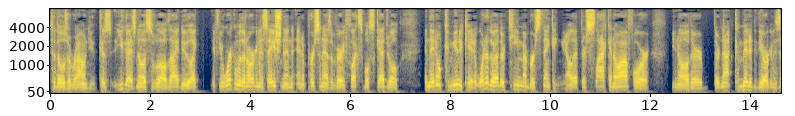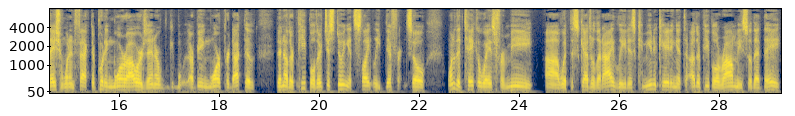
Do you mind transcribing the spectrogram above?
to those around you. Because you guys know this as well as I do. Like, if you're working with an organization and, and a person has a very flexible schedule and they don't communicate it, what are the other team members thinking? You know, that they're slacking off or, you know, they're they're not committed to the organization when in fact they're putting more hours in or are being more productive than other people. They're just doing it slightly different. So, one of the takeaways for me uh, with the schedule that I lead is communicating it to other people around me so that they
